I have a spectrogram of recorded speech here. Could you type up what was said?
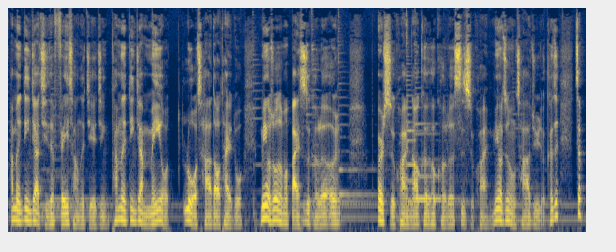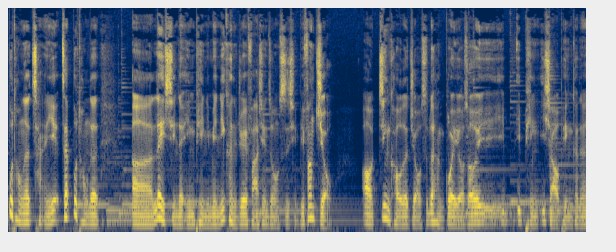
他们的定价其实非常的接近，他们的定价没有落差到太多，没有说什么百事可乐二二十块，然后可口可乐四十块，没有这种差距的。可是，在不同的产业，在不同的呃类型的饮品里面，你可能就会发现这种事情。比方酒，哦，进口的酒是不是很贵？有时候一一瓶一小瓶可能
